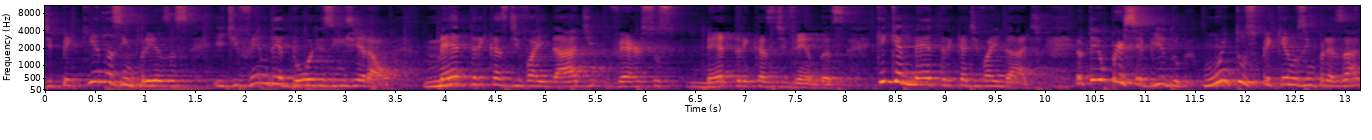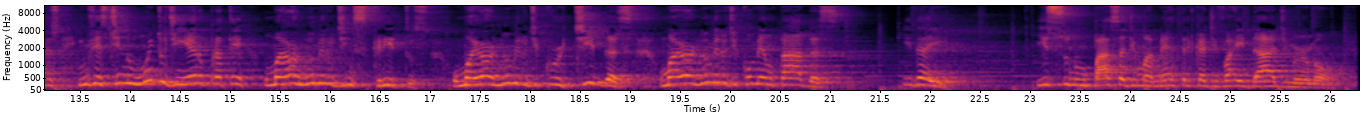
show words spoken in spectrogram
de pequenas empresas e de vendedores em geral: métricas de vaidade versus métricas de vendas. O que, que é métrica de vaidade? Eu tenho percebido muitos pequenos empresários investindo muito dinheiro para ter o maior número de inscritos, o maior número de curtidas, o maior número de comentadas. E daí? Isso não passa de uma métrica de vaidade, meu irmão.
